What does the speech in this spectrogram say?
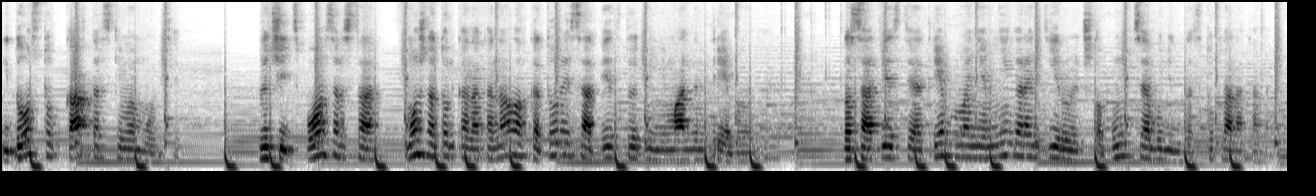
и доступ к авторским эмодзи. Включить спонсорство можно только на каналах, которые соответствуют минимальным требованиям. Но соответствие требованиям не гарантирует, что функция будет доступна на канале.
